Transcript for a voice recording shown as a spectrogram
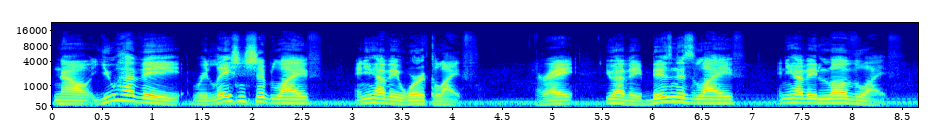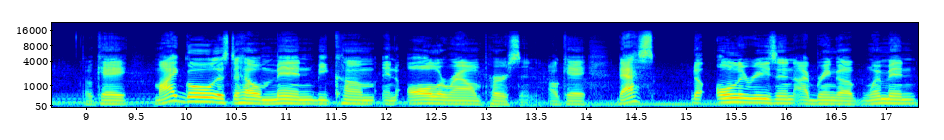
Now, you have a relationship life and you have a work life. All right. You have a business life and you have a love life. Okay. My goal is to help men become an all around person. Okay. That's the only reason I bring up women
